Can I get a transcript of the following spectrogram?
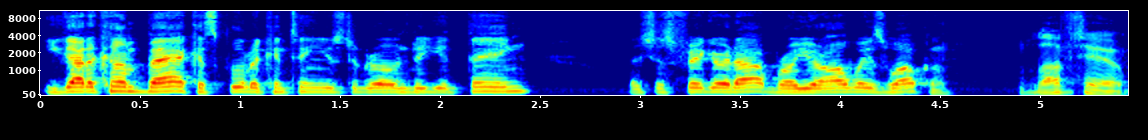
you got to come back as Spooler continues to grow and do your thing. Let's just figure it out, bro. You're always welcome. Love to.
